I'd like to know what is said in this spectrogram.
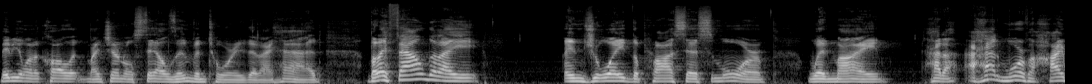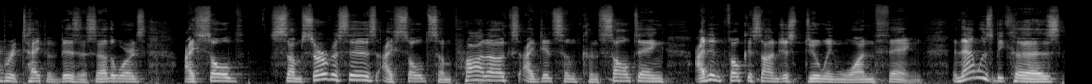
Maybe you want to call it my general sales inventory that I had. But I found that I enjoyed the process more when my had a I had more of a hybrid type of business. In other words, I sold some services, I sold some products, I did some consulting. I didn't focus on just doing one thing. And that was because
